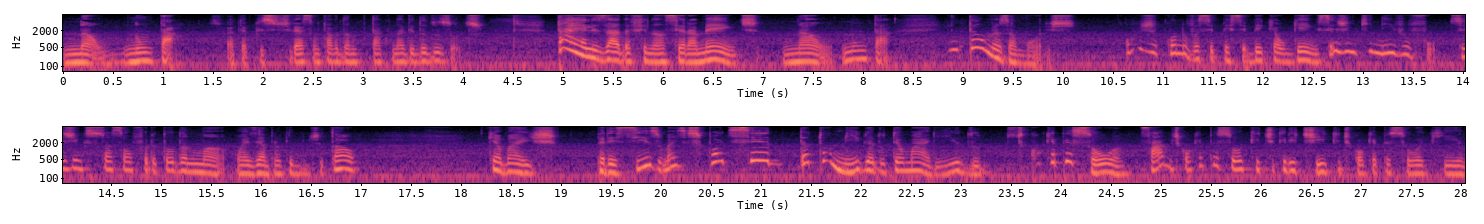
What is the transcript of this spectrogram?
Não, não está. Até porque se tivesse, não estava dando pitaco na vida dos outros. Está realizada financeiramente? Não, não está. Então, meus amores, hoje, quando você perceber que alguém, seja em que nível for, seja em que situação for, eu estou dando uma, um exemplo aqui do digital, que é mais preciso, mas isso pode ser da tua amiga, do teu marido, de qualquer pessoa, sabe? De qualquer pessoa que te critique, de qualquer pessoa que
